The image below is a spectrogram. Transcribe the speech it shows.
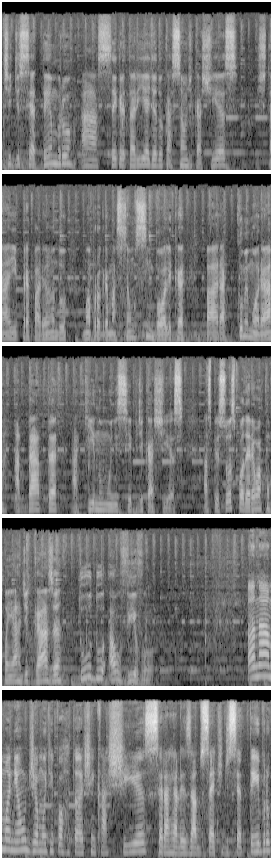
7 de setembro, a Secretaria de Educação de Caxias está aí preparando uma programação simbólica para comemorar a data aqui no município de Caxias. As pessoas poderão acompanhar de casa tudo ao vivo. Ana, amanhã é um dia muito importante em Caxias, será realizado 7 de setembro.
